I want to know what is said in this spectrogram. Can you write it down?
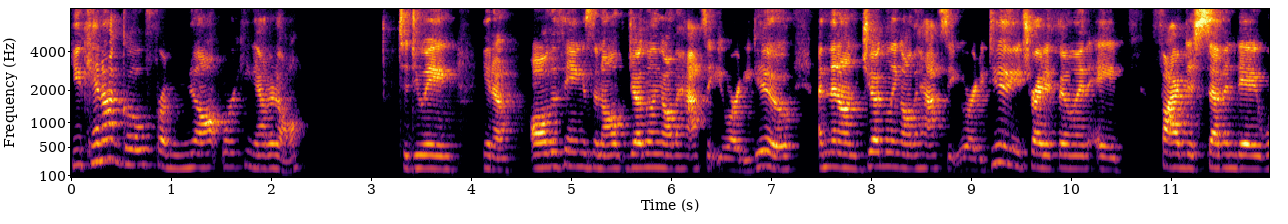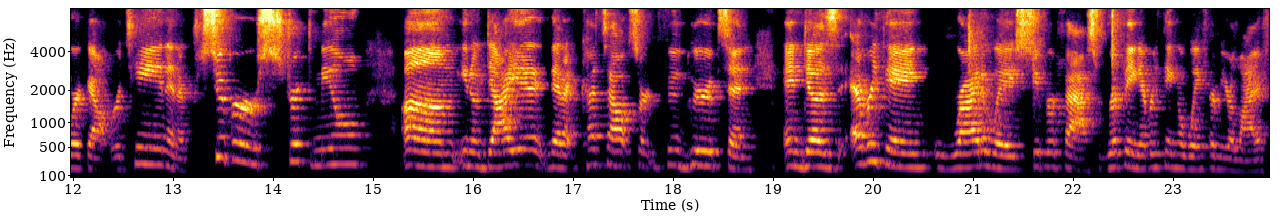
You cannot go from not working out at all to doing, you know, all the things and all juggling all the hats that you already do. And then on juggling all the hats that you already do, you try to throw in a five to seven day workout routine and a super strict meal um, you know, diet that cuts out certain food groups and and does everything right away, super fast, ripping everything away from your life.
